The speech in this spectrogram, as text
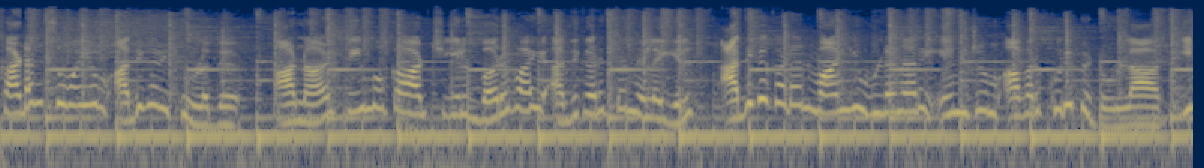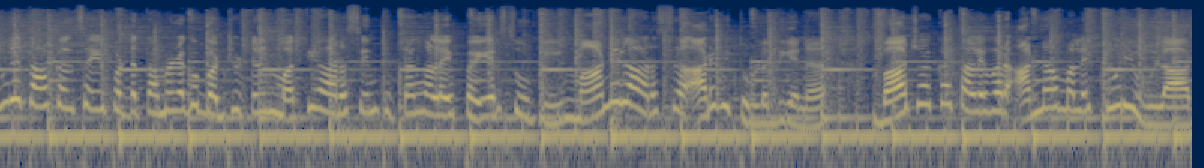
கடன் சுமையும் அதிகரித்துள்ளது. ஆனால் திமுக ஆட்சியில் வருவாய் அதிகரித்த நிலையில் அதிக கடன் வாங்கி உள்ளனர் என்றும் அவர் குறிப்பிட்டுள்ளார். இன்று தாக்கல் செய்யப்பட்ட தமிழக பட்ஜெட்டில் மத்திய அரசின் திட்டங்களை பெயர் சூட்டி மாநில அரசு அறிவித்துள்ளது என பாஜக தலைவர் அண்ணாமலை கூறியுள்ளார்.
